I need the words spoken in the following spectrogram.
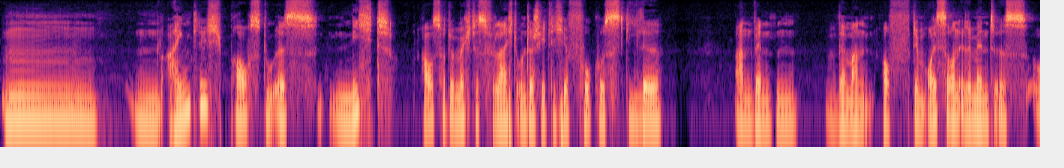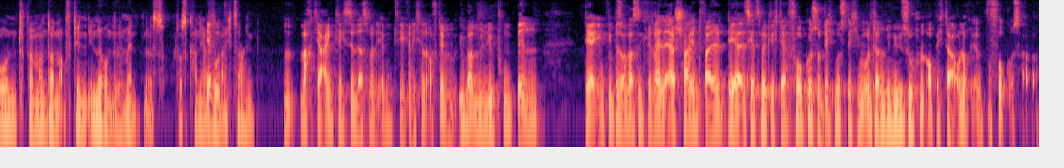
Mm, eigentlich brauchst du es nicht, außer du möchtest vielleicht unterschiedliche Fokusstile anwenden, wenn man auf dem äußeren Element ist und wenn man dann auf den inneren Elementen ist. Das kann ja, ja vielleicht gut. sein. Macht ja eigentlich Sinn, dass man irgendwie, wenn ich dann auf dem Übermenüpunkt bin, der irgendwie besonders grell erscheint, weil der ist jetzt wirklich der Fokus und ich muss nicht im Untermenü suchen, ob ich da auch noch irgendwo Fokus habe.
